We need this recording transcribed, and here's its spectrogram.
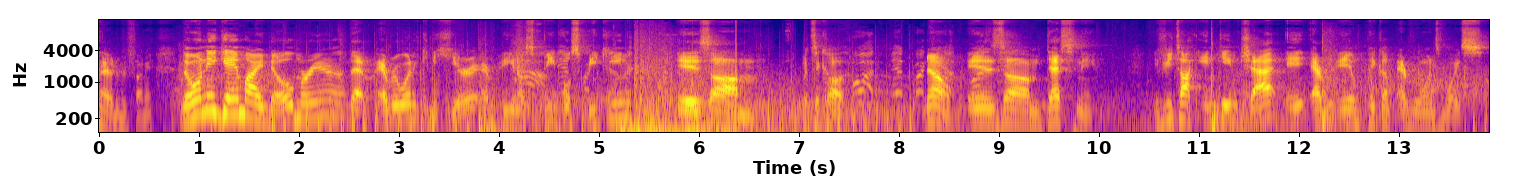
that would be funny. The only game I know, Marina, that everyone can hear, you know, people speaking, is um, what's it called? No, is um, Destiny. If you talk in-game chat, it every, it'll pick up everyone's voice.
